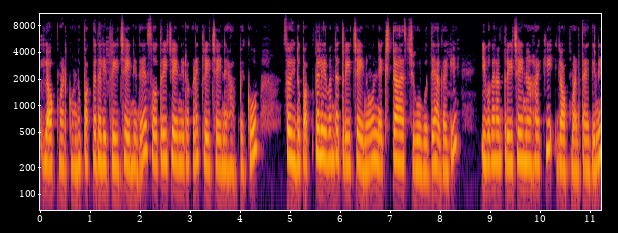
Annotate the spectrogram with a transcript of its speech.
ಲಾಕ್ ಮಾಡಿಕೊಂಡು ಪಕ್ಕದಲ್ಲಿ ತ್ರೀ ಚೈನ್ ಇದೆ. ಸೊ ತ್ರೀ ಚೈನ್ ಇರೋ ಕಡೆ ತ್ರೀ ಚೈನೇ ಹಾಕಬೇಕು. ಸೊ ಇದು ಪಕ್ಕದಲ್ಲಿರುವಂಥ ತ್ರೀ ಚೈನು ನೆಕ್ಸ್ಟ್ ಆರ್ಚ್ಗೆ ಹೋಗುತ್ತೆ. ಹಾಗಾಗಿ ಇವಾಗ ನಾನು ತ್ರೀ ಚೈನ ಹಾಕಿ ಲಾಕ್ ಮಾಡ್ತಾ ಇದ್ದೀನಿ.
